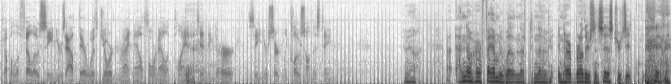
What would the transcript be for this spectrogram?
A couple of fellow seniors out there with Jordan right now, Thornell and Plant, yeah. attending to her. Seniors certainly close on this team. Well, I know her family well enough to know, and her brothers and sisters, that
